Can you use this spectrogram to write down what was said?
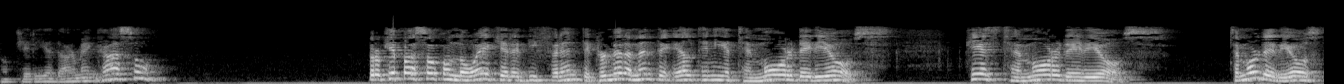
no quería darme caso. Pero ¿qué pasó con Noé que era diferente? Primeramente, él tenía temor de Dios. ¿Qué es temor de Dios? Temor de Dios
